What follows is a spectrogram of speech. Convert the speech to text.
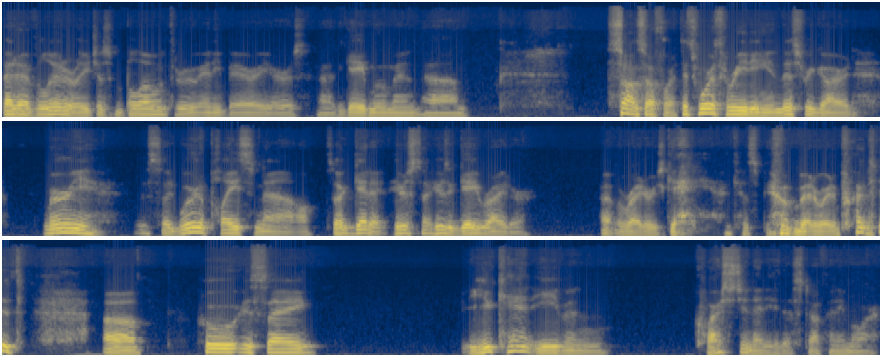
that have literally just blown through any barriers uh, the gay movement, um, so on and so forth. It's worth reading in this regard. Murray said, We're in a place now. So get it. Here's, here's a gay writer. Uh, a writer who's gay, I guess be a better way to put it. uh, who is saying you can't even question any of this stuff anymore.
